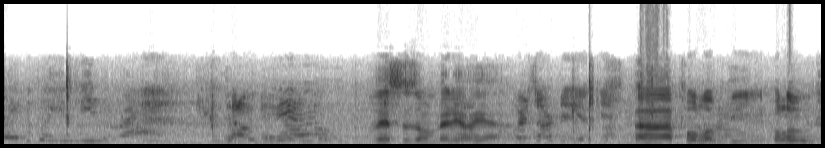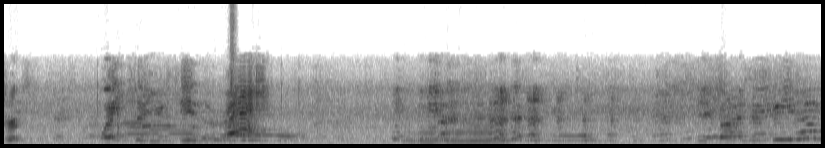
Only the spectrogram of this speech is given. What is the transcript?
Wait till you see the rat. Is that on video? This is on video, yeah. Where's our video camera? Uh, full of the balloon trip. Wait till you see the rat. Mhm. You going to see him?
